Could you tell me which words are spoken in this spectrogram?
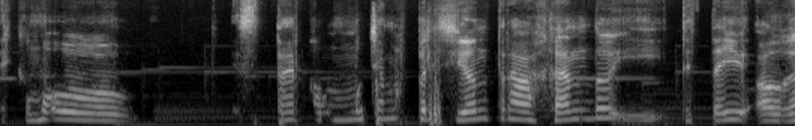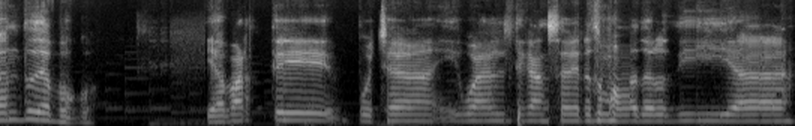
es como estar con mucha más presión trabajando y te estás ahogando de a poco. Y aparte, pucha, igual te cansa ver a tu mamá todos los días,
